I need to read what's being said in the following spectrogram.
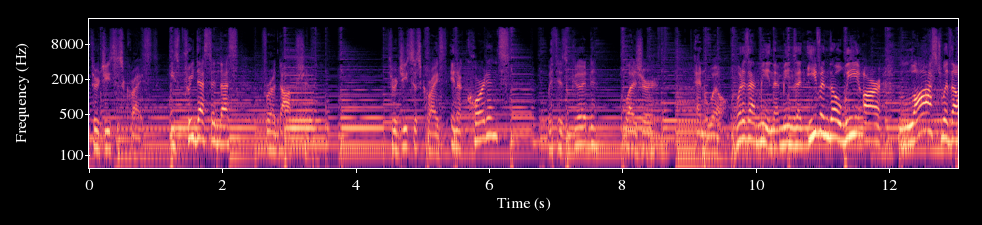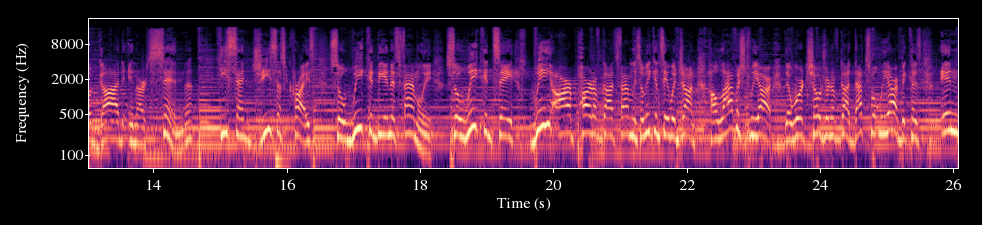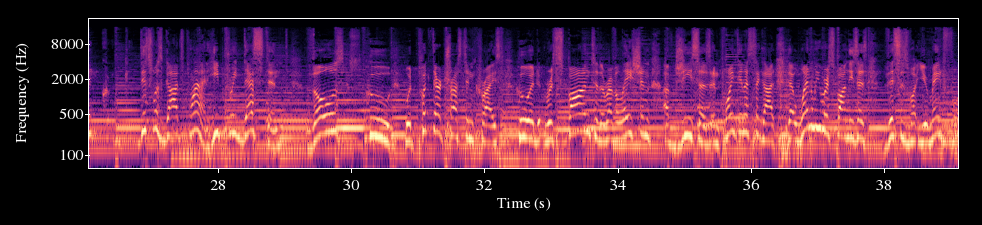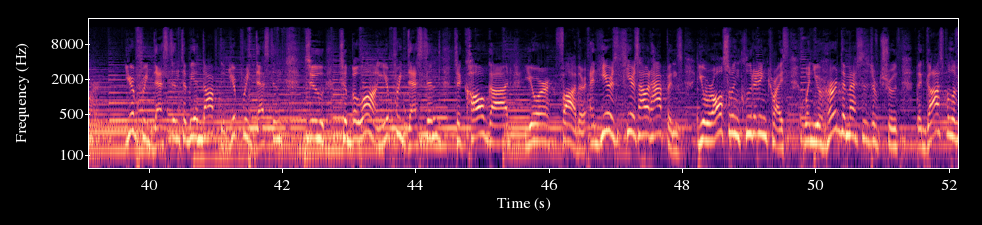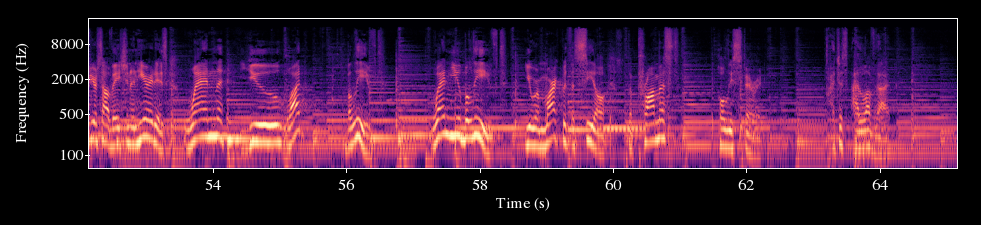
through Jesus Christ. He's predestined us for adoption through Jesus Christ in accordance with his good pleasure and will. What does that mean? That means that even though we are lost without God in our sin, He sent Jesus Christ so we could be in His family. So we could say, we are part of God's family. So we can say with John, how lavished we are that we're children of God. That's what we are because in this was God's plan. He predestined those who would put their trust in Christ, who would respond to the revelation of Jesus and pointing us to God, that when we respond, He says, This is what you're made for. You're predestined to be adopted. You're predestined to, to belong. You're predestined to call God your Father. And here's, here's how it happens. You were also included in Christ when you heard the message of truth, the gospel of your salvation, and here it is. When you what? Believed. When you believed. You were marked with a seal, the promised Holy Spirit. I just, I love that.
